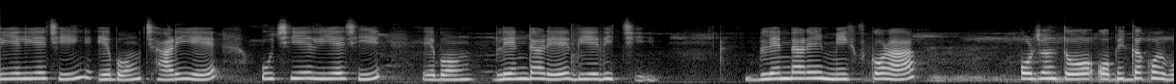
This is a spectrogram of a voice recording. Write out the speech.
নিয়ে নিয়েছি এবং ছাড়িয়ে কুচিয়ে নিয়েছি এবং ব্লেন্ডারে দিয়ে দিচ্ছি। ব্লেন্ডারে মিক্স করা পর্যন্ত অপেক্ষা করব।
